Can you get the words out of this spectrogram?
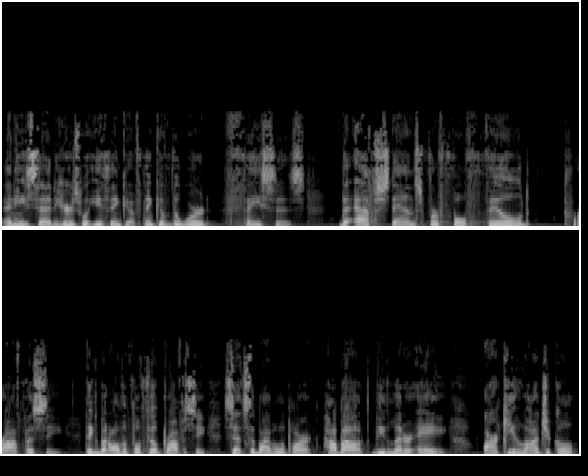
and he said, here's what you think of. Think of the word faces. The F stands for fulfilled prophecy. Think about all the fulfilled prophecy sets the Bible apart. How about the letter A? Archaeological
